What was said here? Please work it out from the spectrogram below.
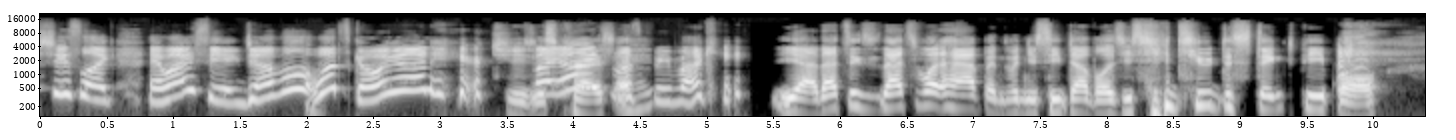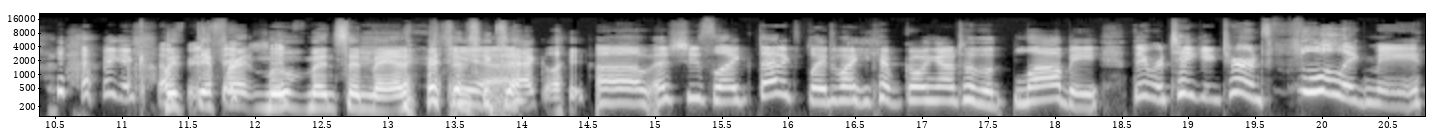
she's like, am I seeing double? What's going on here? Jesus My Christ. eyes I- must be muggy. yeah, that's ex- that's what happens when you see double is you see two distinct people with different movements and mannerisms Yeah. exactly. Um, and she's like, that explains why he kept going out to the lobby. They were taking turns fooling me.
